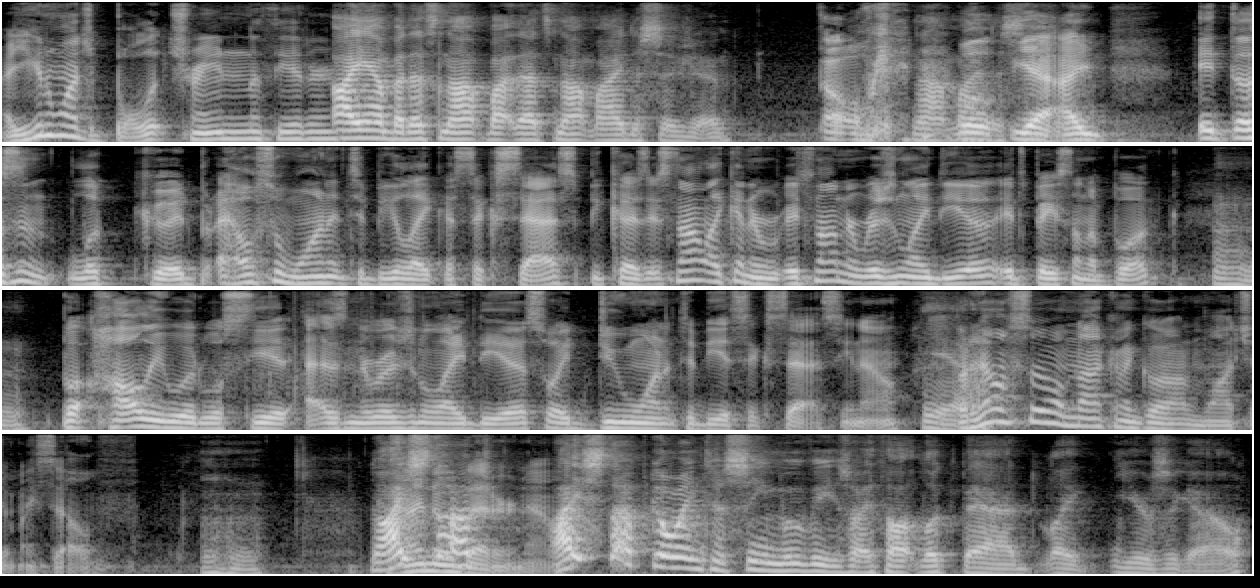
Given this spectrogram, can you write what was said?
are you gonna watch Bullet Train in the theater? I am, but that's not my, that's not my decision. oh, okay. not my well, yeah. I. It doesn't look good, but I also want it to be like a success because it's not like an it's not an original idea. It's based on a book, Mm-hmm. but Hollywood will see it as an original idea. So I do want it to be a success, you know. Yeah. But I also I'm not gonna go out and watch it myself. No, I, I know stopped, better now. I stopped going to see movies I thought looked bad like years ago.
